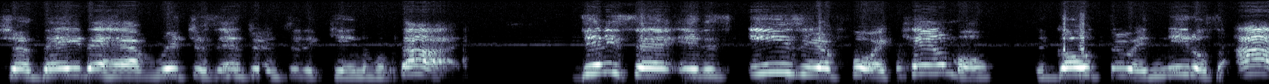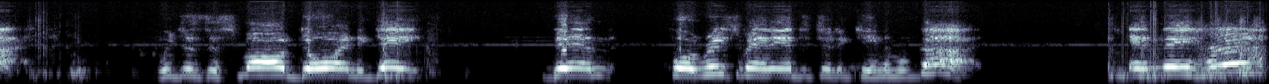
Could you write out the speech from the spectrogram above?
shall they that have riches enter into the kingdom of God? Then he said, It is easier for a camel to go through a needle's eye, which is the small door in the gate, than for a rich man to enter to the kingdom of God. And they heard,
